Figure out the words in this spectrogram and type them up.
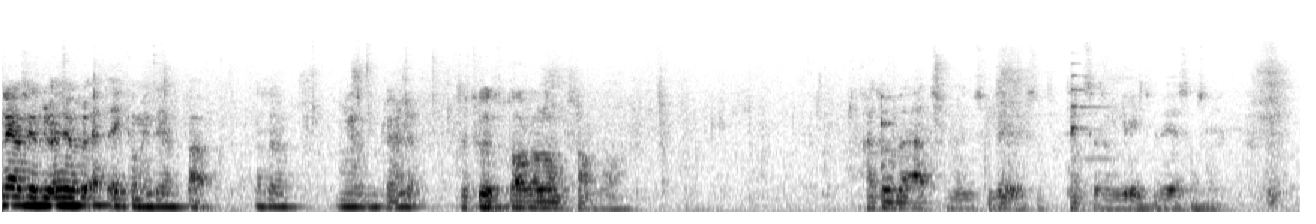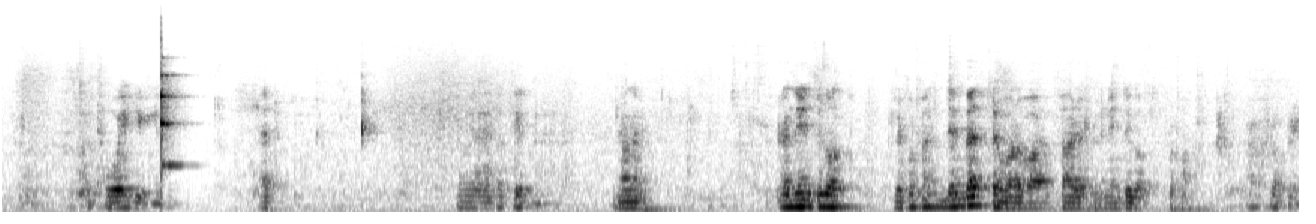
Nej, alltså, jag, tror, jag tror ett ägg kommer inte hjälpa. Alltså, Mm, kanske. Jag tror det startar långsamt. va. Jag tror bara äta som, en- som det är liksom. Tänk sig som gris, men det är som så. två ägg är ju inget. Ett. Om jag äter till. Ja, nej. Ja, det är inte gott. Det är, fortfarande, det är bättre än vad det var förut, men det är inte gott fortfarande. Ja, förlåt mig.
